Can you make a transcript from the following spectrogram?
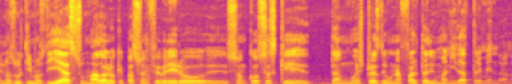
en los últimos días, sumado a lo que pasó en febrero, eh, son cosas que dan muestras de una falta de humanidad tremenda.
